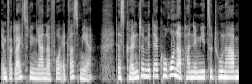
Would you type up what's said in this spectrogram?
im Vergleich zu den Jahren davor etwas mehr. Das könnte mit der Corona-Pandemie zu tun haben.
